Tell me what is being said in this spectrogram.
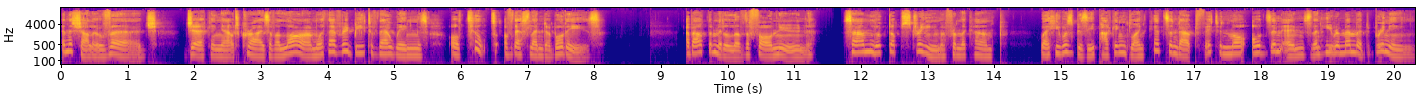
in the shallow verge, jerking out cries of alarm with every beat of their wings or tilt of their slender bodies. About the middle of the forenoon, Sam looked upstream from the camp, where he was busy packing blankets and outfit and more odds and ends than he remembered bringing,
